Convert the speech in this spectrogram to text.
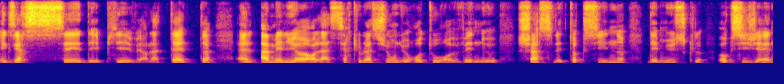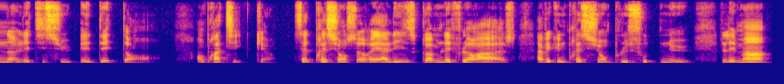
Exercée des pieds vers la tête, elle améliore la circulation du retour veineux, chasse les toxines des muscles, oxygène les tissus et détend. En pratique, cette pression se réalise comme l'effleurage, avec une pression plus soutenue, les mains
